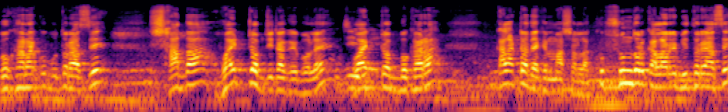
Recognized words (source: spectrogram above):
বোখারা কবুতর আছে। সাদা হোয়াইট টপ যেটাকে বলে হোয়াইট টপ বোখারা। কালারটা দেখেন মাসাল্লাহ খুব সুন্দর কালারের ভিতরে আছে।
